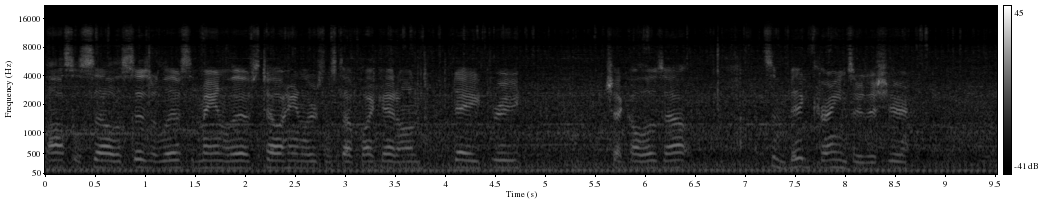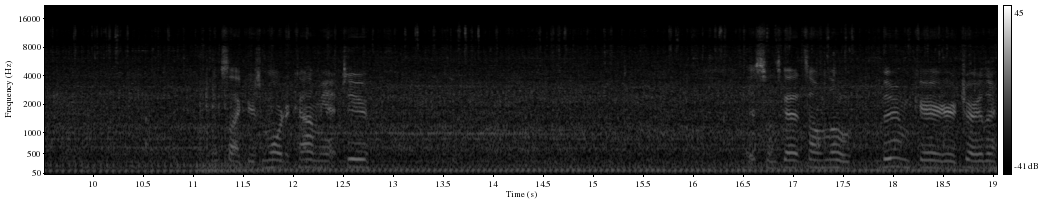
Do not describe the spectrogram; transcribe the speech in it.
Also sell the scissor lifts, the man lifts, telehandlers, and stuff like that on day three. Check all those out. Some big cranes here this year. Looks like there's more to come yet too. This one's got its own little boom carrier trailer.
